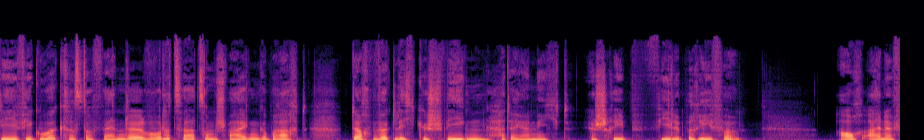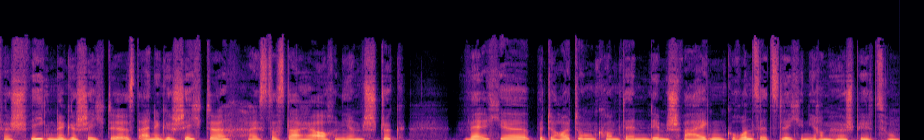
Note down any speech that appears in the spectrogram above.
die Figur Christoph Wendel wurde zwar zum Schweigen gebracht, doch wirklich geschwiegen hat er ja nicht. Er schrieb viele Briefe. Auch eine verschwiegene Geschichte ist eine Geschichte, heißt das daher auch in Ihrem Stück. Welche Bedeutung kommt denn dem Schweigen grundsätzlich in Ihrem Hörspiel zu?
